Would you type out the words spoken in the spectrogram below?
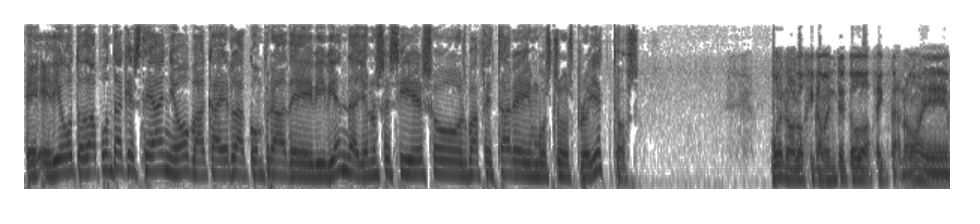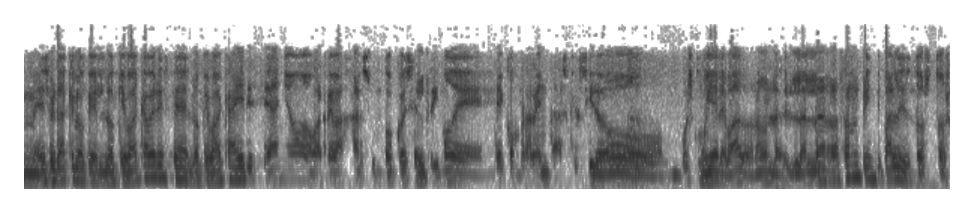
Eh, eh, Diego, todo apunta a que este año va a caer la compra de vivienda. Yo no sé si eso os va a afectar en vuestros proyectos. Bueno, lógicamente todo afecta, ¿no? Eh, es verdad que lo que lo que va a caer este lo que va a caer este año o a rebajarse un poco es el ritmo de, compraventas, que ha sido pues muy elevado, ¿no? La, razón principal es dos, dos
